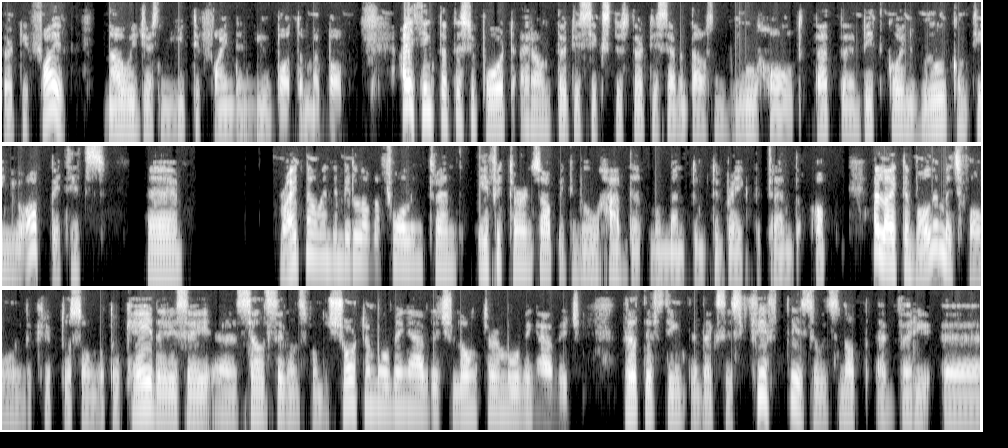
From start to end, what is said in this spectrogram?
35. Now we just need to find a new bottom above. I think that the support around 36 to 37,000 will hold. That Bitcoin will continue up. It, it's uh, right now in the middle of a falling trend. If it turns up, it will have that momentum to break the trend up. I like the volume it's following the crypto somewhat okay. There is a uh, sell signals from the short-term moving average, long-term moving average. Relative strength index is 50, so it's not a very uh,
